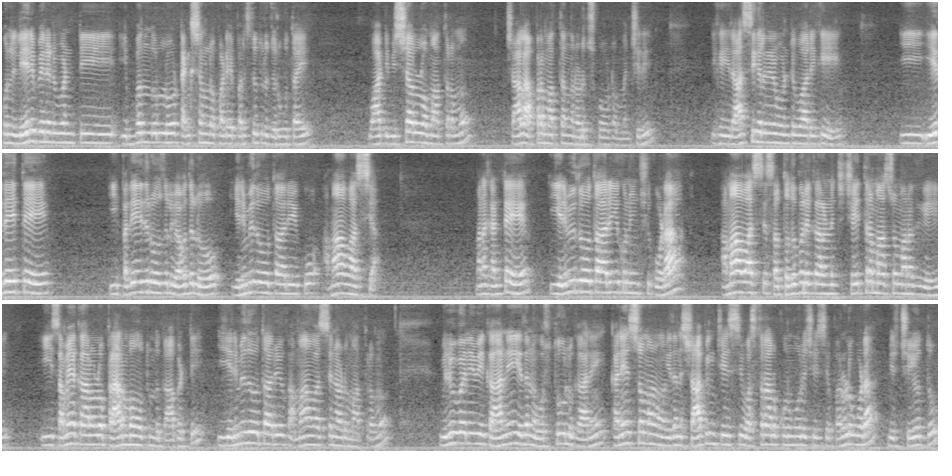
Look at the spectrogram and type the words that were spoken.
కొన్ని లేనిపోయినటువంటి ఇబ్బందుల్లో టెన్షన్లో పడే పరిస్థితులు జరుగుతాయి. వాటి విషయాల్లో మాత్రము చాలా అప్రమత్తంగా నడుచుకోవడం మంచిది. ఇక ఈ రాశి కలిగినటువంటి వారికి ఈ ఏదైతే ఈ పదిహేను రోజుల వ్యవధిలో ఎనిమిదవ తారీఖు అమావాస్య మనకంటే ఈ ఎనిమిదవ తారీఖు నుంచి కూడా అమావాస్య స- తదుపరి కాలం నుంచి చైత్రమాసం మనకి ఈ సమయకాలంలో ప్రారంభమవుతుంది కాబట్టి ఈ ఎనిమిదవ తారీఖు అమావాస్య నాడు మాత్రము విలువైనవి కానీ ఏదైనా వస్తువులు కానీ కనీసం మనం ఏదైనా షాపింగ్ చేసి వస్త్రాలు కొనుగోలు చేసే పనులు కూడా మీరు చేయొద్దు.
